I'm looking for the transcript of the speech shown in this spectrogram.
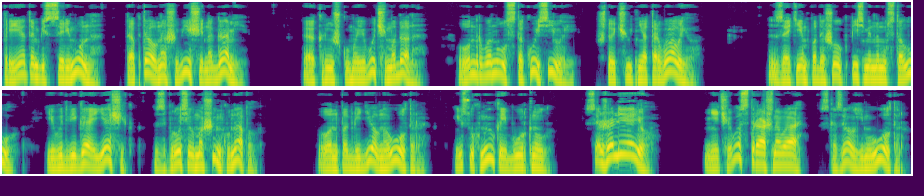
при этом бесцеремонно топтал наши вещи ногами. А крышку моего чемодана он рванул с такой силой, что чуть не оторвал ее. Затем подошел к письменному столу и, выдвигая ящик, сбросил машинку на пол. Он поглядел на Уолтера и с ухмылкой буркнул. «Сожалею!» «Ничего страшного», — сказал ему Уолтер.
